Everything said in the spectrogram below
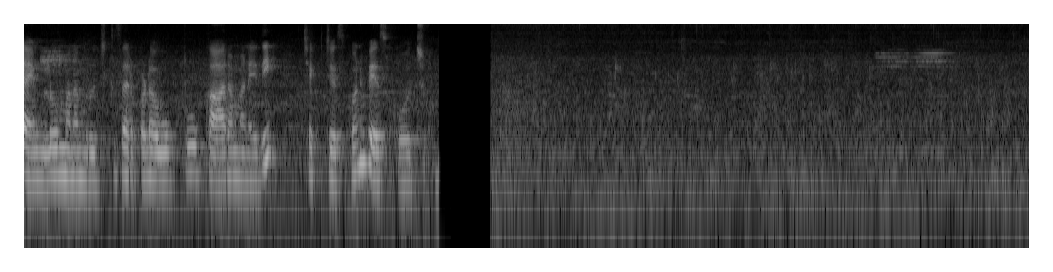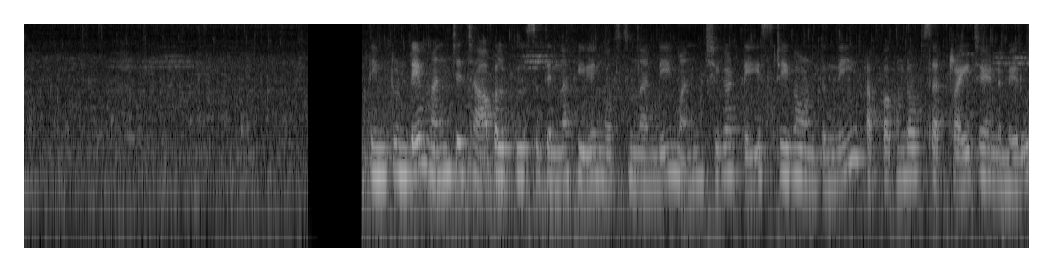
టైంలో మనం రుచికి సరిపడా ఉప్పు కారం అనేది చెక్ చేసుకొని వేసుకోవచ్చు. తింటుంటే మంచి చేపల పులుసు తిన్న ఫీలింగ్ వస్తుందండి. మంచిగా టేస్టీగా ఉంటుంది. తప్పకుండా ఒకసారి ట్రై చేయండి మీరు.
